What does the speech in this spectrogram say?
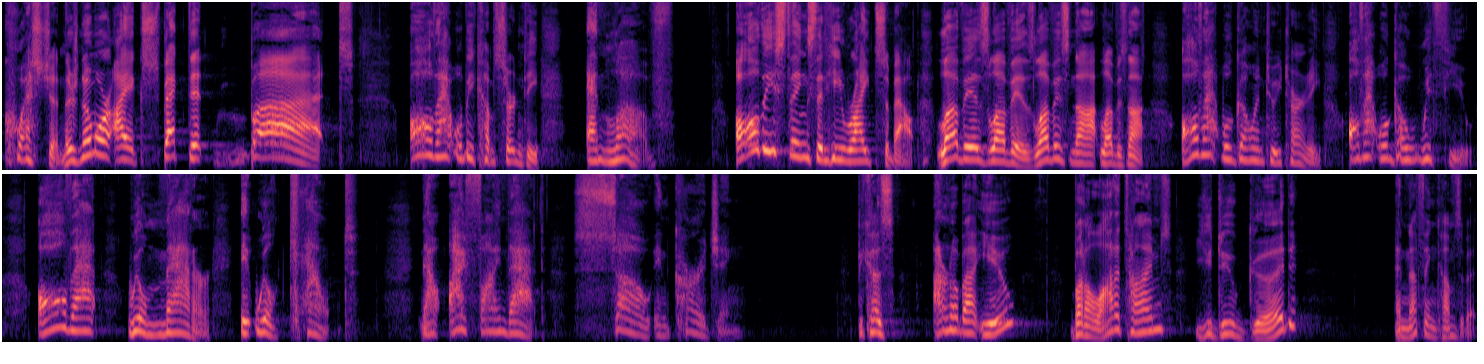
question. There's no more, I expect it, but all that will become certainty. And love. All these things that he writes about love is, love is, love is not, love is not. All that will go into eternity. All that will go with you. All that will matter. It will count. Now, I find that so encouraging because I don't know about you, but a lot of times you do good and nothing comes of it.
